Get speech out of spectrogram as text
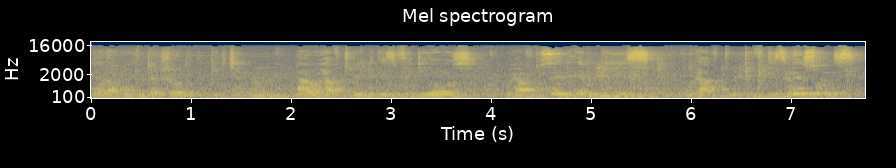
The other computer showed in the picture. Mm. Now we have to read these videos, we have to send MBs, we have to give these lessons.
